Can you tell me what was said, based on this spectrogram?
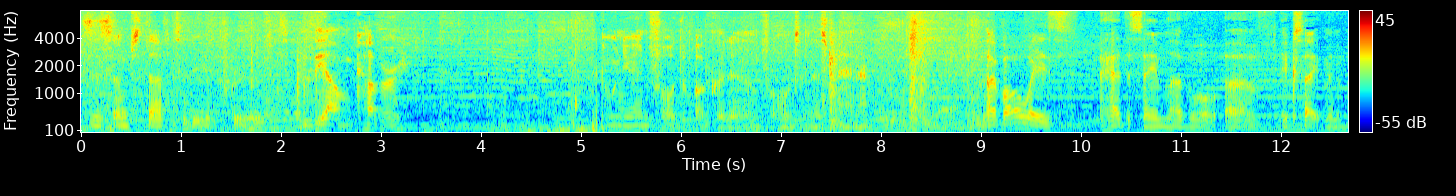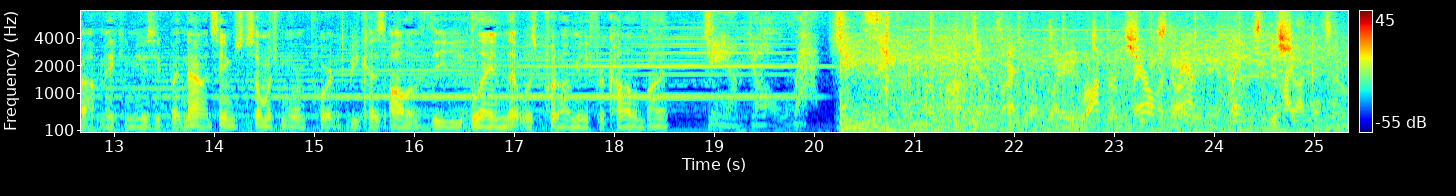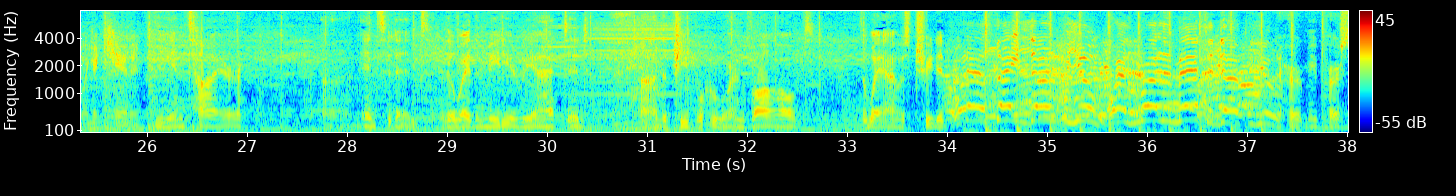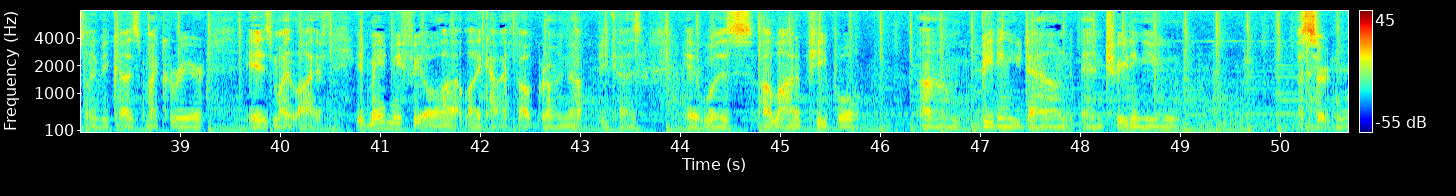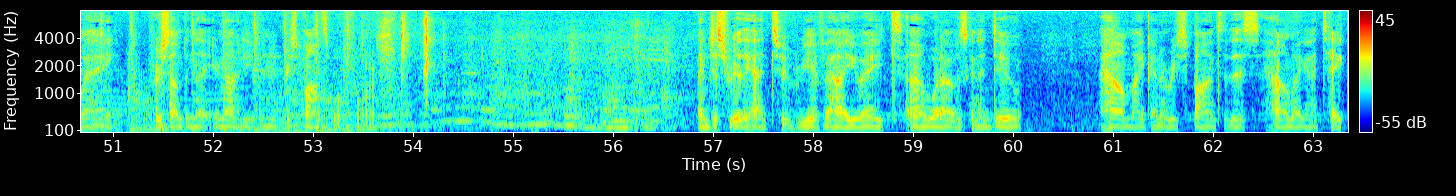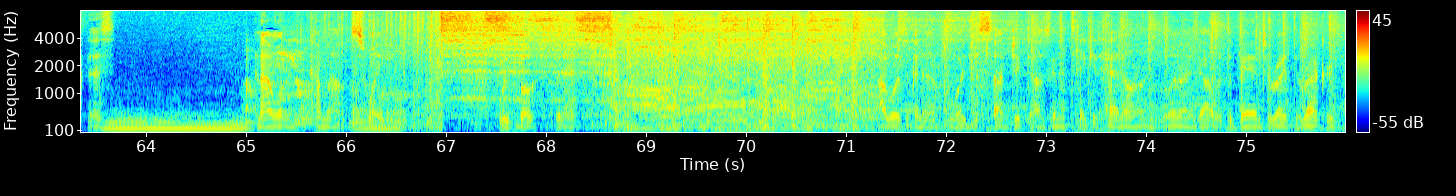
This is some stuff to be approved. The album cover. And when you unfold the booklet, it unfolds in this manner. I've always had the same level of excitement about making music, but now it seems so much more important because all of the blame that was put on me for Columbine. Rockford, Maryland man Lincoln This High shotgun School. sounded like a cannon. the entire uh, incident, the way the media reacted, uh, the people who were involved, the way I was treated. What has Satan done for you? Marilyn Manson done for you? It hurt me personally because my career is my life. It made me feel a lot like how I felt growing up because it was a lot of people um, beating you down and treating you a certain way for something that you're not even responsible for. I just really had to reevaluate uh, what I was going to do. How am I going to respond to this? How am I going to take this? And I wanted to come out swinging with both fists. I wasn't going to avoid the subject. I was going to take it head on. When I got with the band to write the record,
